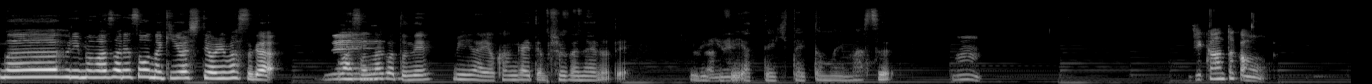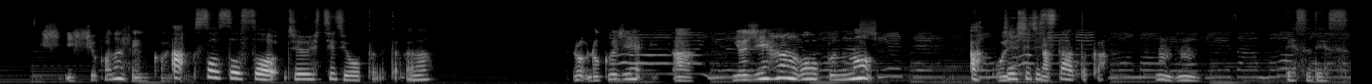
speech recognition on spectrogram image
まあ、振り回されそうな気がしておりますが、ね。まあそんなことね未来を考えてもしょうがないので日々日々やっていきたいと思います。うん。時間とかも一一緒かな前回。あそうそうそう17時オープンだったかな。ろ6時、あ、4時半オープンの、あおい17時スタートかうんうん。ですです。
